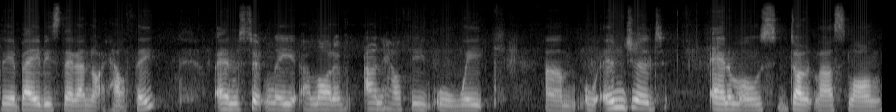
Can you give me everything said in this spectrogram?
their babies that are not healthy, and certainly a lot of unhealthy or weak um, or injured animals don't last long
